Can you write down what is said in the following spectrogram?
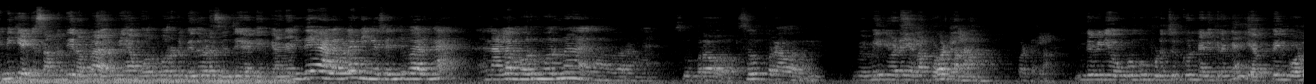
இன்னைக்கு எங்க சம்மந்தி ரொம்ப அருமையா மொறு மொறுன்னு மெதுவோட செஞ்சு காட்டியிருக்காங்க. இதே அளவில் நீங்கள் செஞ்சு பாருங்க. நல்லா மொறு மொறுன்னு வருங்க. சூப்பரா வரும். சூப்பராக வரும். இப்ப மீதி வடையெல்லாம் போட்டலாம் போட்டலாம் போட்டலாம் இந்த வீடியோ உங்களுக்கும் பிடிச்சிருக்குன்னு நினைக்கிறேங்க. எப்பயும் போல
